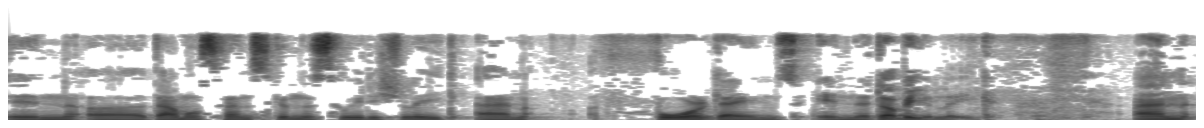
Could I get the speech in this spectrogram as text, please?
in uh, Damallsvenskan, the Swedish league, and four games in the W League. And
